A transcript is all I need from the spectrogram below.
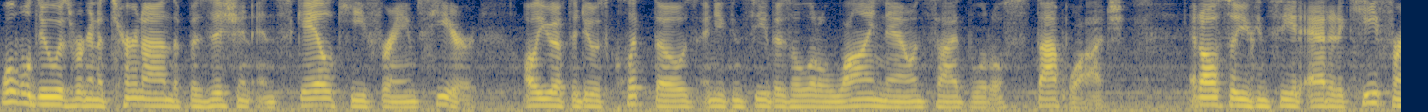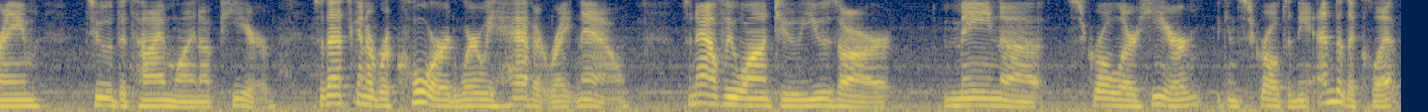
What we'll do is we're going to turn on the position and scale keyframes here. All you have to do is click those and you can see there's a little line now inside the little stopwatch. And also you can see it added a keyframe to the timeline up here. So that's going to record where we have it right now. So now if we want to use our main uh, scroller here, we can scroll to the end of the clip,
